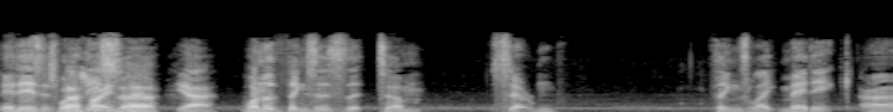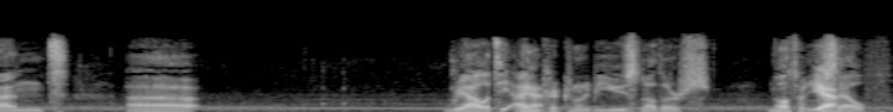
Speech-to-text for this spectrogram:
It is. It's one That's of these. Uh, yeah. one of the things is that um, certain things like medic and uh, reality Yeah. anchor can only be used on others, not on Yeah. yourself.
